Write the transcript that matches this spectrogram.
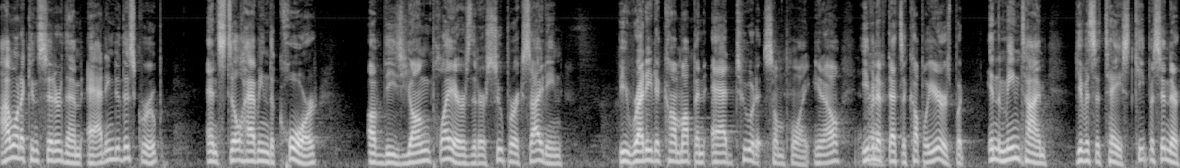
I want to consider them adding to this group and still having the core of these young players that are super exciting be ready to come up and add to it at some point, you know, even if that's a couple years. But in the meantime, give us a taste, keep us in there.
